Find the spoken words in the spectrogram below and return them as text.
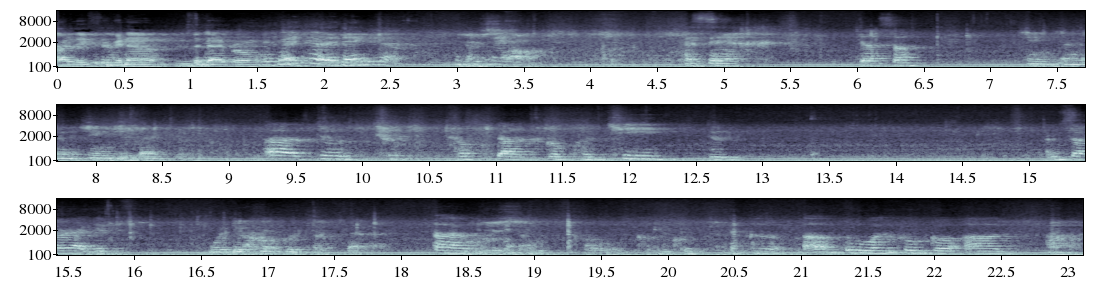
Are they figuring out the diaper? one? I I think, Okay. Kaseh, Dasa, change, I'm gonna change your diaper. uh, to, to, to, that go continue, to, I'm sorry, I did, What do you put that? uh, Isang kaukukutan. uh, uwa hugo, uh, Ah.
